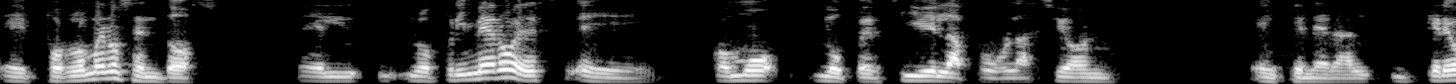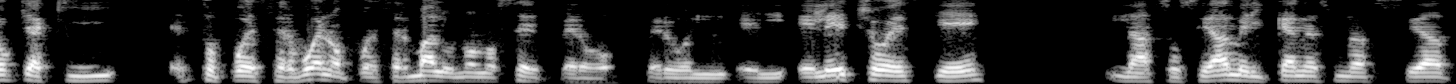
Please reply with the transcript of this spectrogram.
eh, por lo menos en dos. El, lo primero es eh, cómo lo percibe la población en general. Y creo que aquí esto puede ser bueno, puede ser malo, no lo sé, pero, pero el, el hecho es que la sociedad americana es una sociedad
